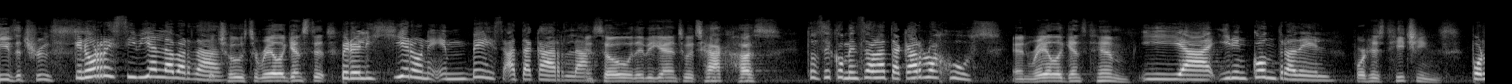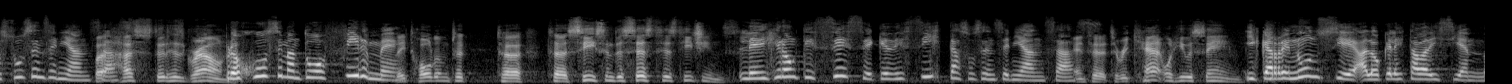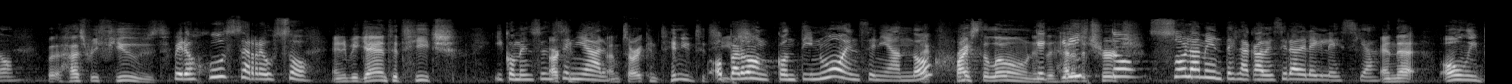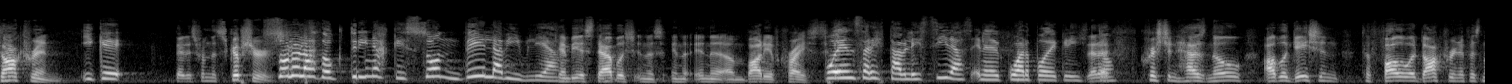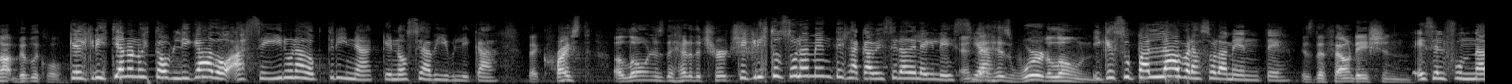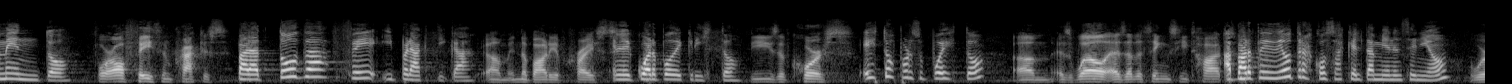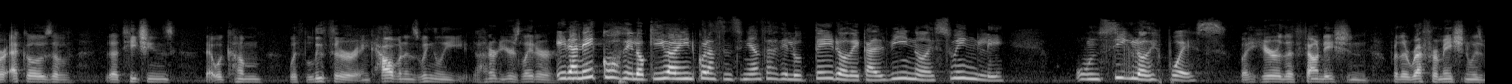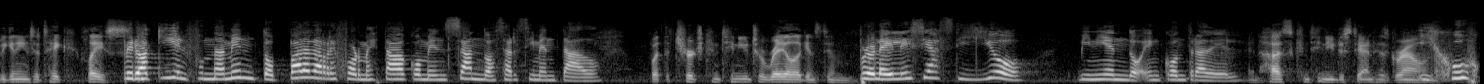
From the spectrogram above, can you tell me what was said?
que no recibían la verdad, but chose to rail against it. pero eligieron en vez atacarla. And so they began to attack Huss Entonces comenzaron a atacarlo a Hus and rail against him y a ir en contra de él for his teachings. por sus But enseñanzas. stood his ground. Pero Hus se mantuvo They firme. told him to, to, to cease and desist his teachings Le dijeron que cese, que desista sus and enseñanzas to, to recant what he was saying. y que renuncie a lo que le estaba diciendo. But Huss refused Pero Hus se rehusó and he began to teach. Y comenzó a enseñar, sorry, o teach perdón, continuó enseñando que Cristo solamente es la cabecera de la iglesia and that only doctrine y que that is from the scriptures solo las doctrinas que son de la Biblia can be established in, this, in the, in the um, body of Christ. pueden ser establecidas en el cuerpo de Cristo. Christian has no obligation to follow a doctrine if it's not biblical. Que el cristiano no está obligado a seguir una doctrina que no sea bíblica. That Christ alone is the head of the church Que Cristo solamente es la cabecera de la and that iglesia his word alone y que su palabra solamente is the foundation es el fundamento for all faith and practice para toda fe y práctica um, in the body of Christ. en el cuerpo de Cristo. These, of course, Estos, por supuesto, um, as well as other things he taught, aparte de otras cosas que él también enseñó, were echoes of the teachings that would come with Luther and Calvin and Zwingli a hundred years later. eran ecos de lo que iba a venir con las enseñanzas de Lutero, de Calvino, de Zwingli, un siglo después. But here the foundation for the Reformation was beginning to take place. Pero aquí el fundamento para la reforma estaba comenzando a ser cimentado. But the church continued to rail against him, Pero la iglesia siguió viniendo en contra de él. and Huss continued to stand his ground. Y Hus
